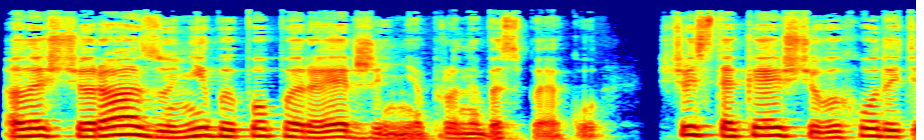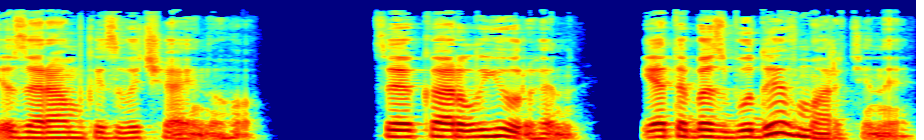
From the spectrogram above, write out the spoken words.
але щоразу ніби попередження про небезпеку, щось таке, що виходить за рамки звичайного. Це Карл Юрген. Я тебе збудив, Мартіне?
